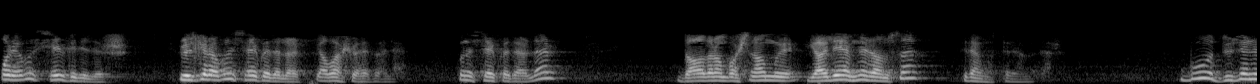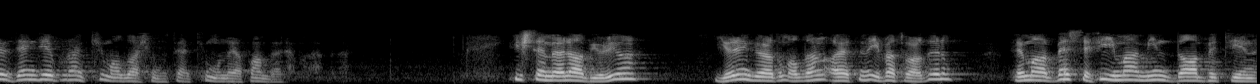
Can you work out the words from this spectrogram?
oraya bunu sevk edilir. Rüzgara bunu sevk ederler. Yavaş yavaş böyle. Bunu sevk ederler. Dağların başından mı yaylaya ne lazımsa gider muhteremler. Bu düzeni dengeye kuran kim Allah aşkına muhterem? Kim bunu yapan böyle? İşte Mevla buyuruyor. Yerin yaradım Allah'ın ayetinde ibret vardır. Ve ma besse fîmâ min dâbetin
